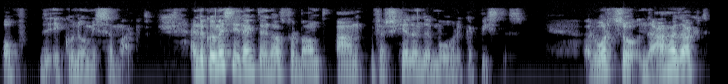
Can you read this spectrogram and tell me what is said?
op de economische markt. En de commissie denkt in dat verband aan verschillende mogelijke pistes. Er wordt zo nagedacht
